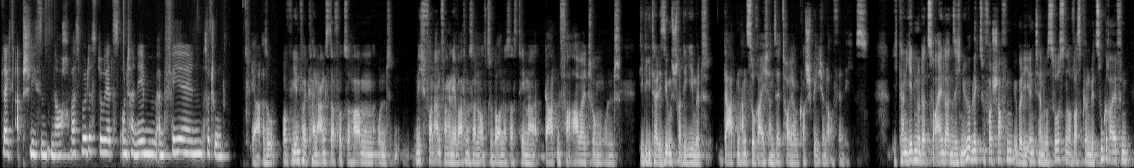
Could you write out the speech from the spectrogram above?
Vielleicht abschließend noch, was würdest du jetzt Unternehmen empfehlen zu tun? Ja, also auf jeden Fall keine Angst davor zu haben und nicht von Anfang an die Erwartungshaltung aufzubauen, dass das Thema Datenverarbeitung und die Digitalisierungsstrategie mit Daten anzureichern sehr teuer und kostspielig und aufwendig ist. Ich kann jeden nur dazu einladen, sich einen Überblick zu verschaffen über die internen Ressourcen, auf was können wir zugreifen.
